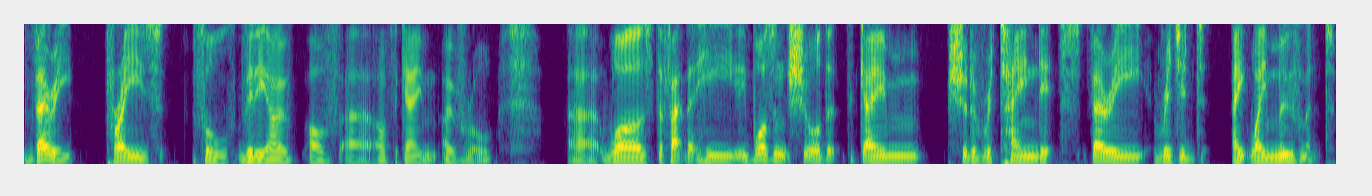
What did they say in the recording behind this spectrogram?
very praiseful video of uh, of the game overall uh, was the fact that he wasn't sure that the game should have retained its very rigid eight way movement.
